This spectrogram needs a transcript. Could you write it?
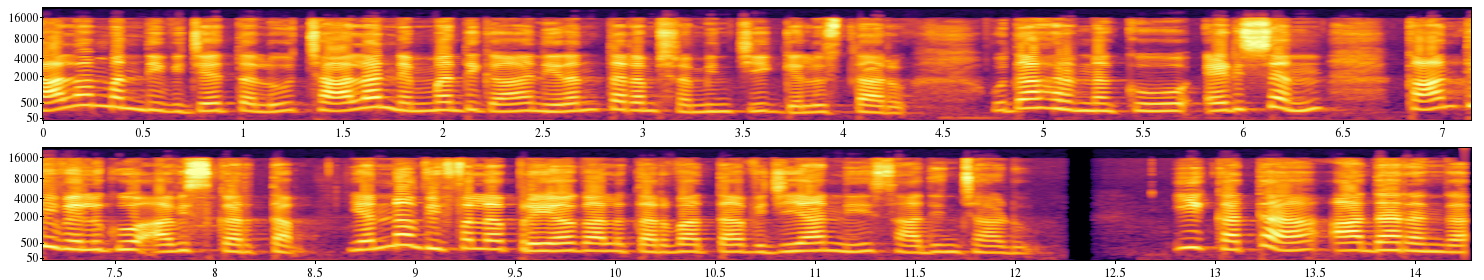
చాలామంది విజేతలు చాలా నెమ్మదిగా నిరంతరం శ్రమించి గెలుస్తారు. ఉదాహరణకు ఎడిసన్ కాంతి వెలుగు ఆవిష్కర్త. ఎన్నో విఫల ప్రయోగాల తర్వాత విజయాన్ని సాధించాడు. ఈ కథ ఆధారంగా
